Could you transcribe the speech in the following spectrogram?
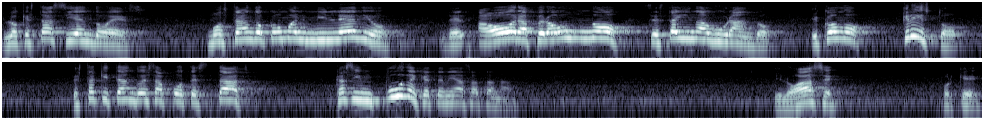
lo que está haciendo es mostrando cómo el milenio del ahora, pero aún no, se está inaugurando. Y cómo Cristo está quitando esa potestad casi impune que tenía Satanás. Y lo hace porque,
